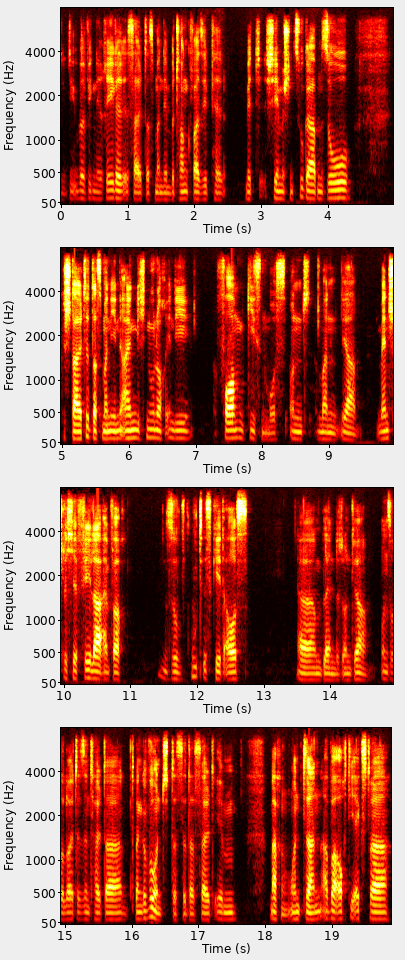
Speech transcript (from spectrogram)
die überwiegende Regel ist halt, dass man den Beton quasi per, mit chemischen Zugaben so gestaltet, dass man ihn eigentlich nur noch in die Form gießen muss und man ja menschliche Fehler einfach so gut es geht aus ähm, blendet. Und ja, unsere Leute sind halt da dran gewohnt, dass sie das halt eben machen. Und dann aber auch die extra,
